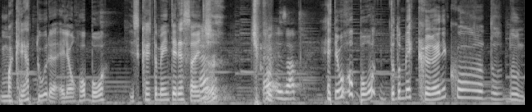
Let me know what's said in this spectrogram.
uma criatura, ele é um robô. Isso que é também interessante. É, tipo, é, exato. Ele é um robô todo mecânico do, do,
